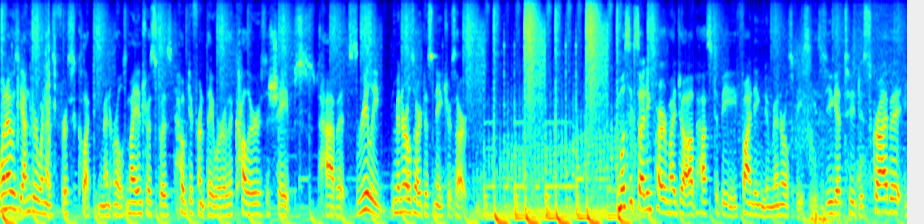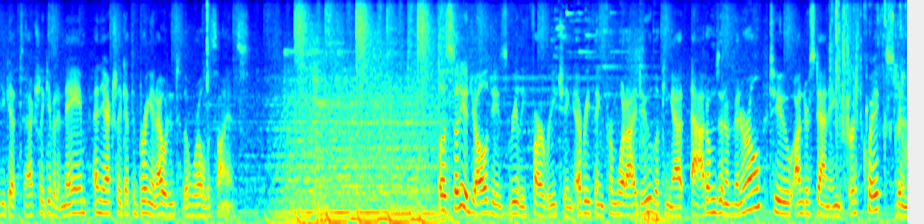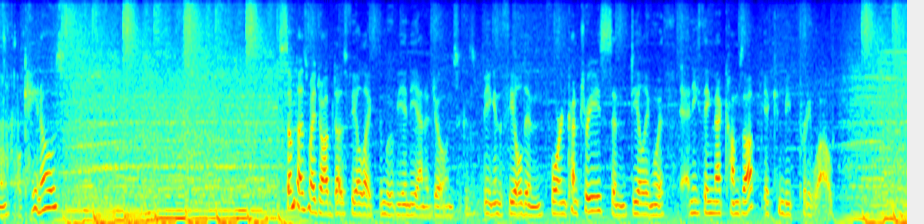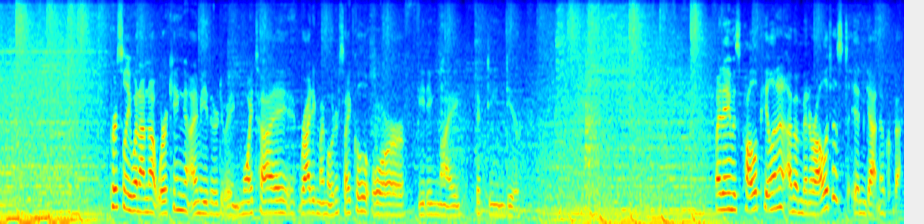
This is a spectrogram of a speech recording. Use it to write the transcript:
When I was younger, when I was first collecting minerals, my interest was how different they were, the colors, the shapes, habits. Really, minerals are just nature's art. The most exciting part of my job has to be finding new mineral species. You get to describe it, you get to actually give it a name, and you actually get to bring it out into the world of science. Well, the study of geology is really far-reaching. Everything from what I do, looking at atoms in a mineral, to understanding earthquakes and volcanoes. Sometimes my job does feel like the movie Indiana Jones because being in the field in foreign countries and dealing with anything that comes up, it can be pretty wild. Personally, when I'm not working, I'm either doing Muay Thai, riding my motorcycle, or feeding my 15 deer. My name is Paula Piilonen. I'm a mineralogist in Gatineau, Quebec.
